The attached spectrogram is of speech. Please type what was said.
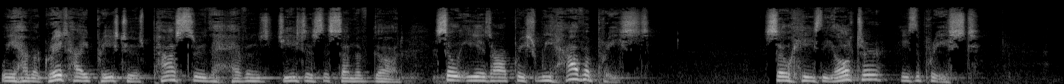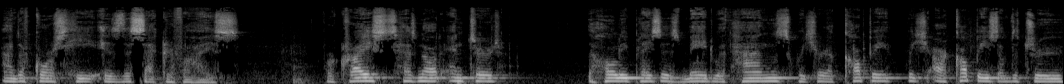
we have a great high priest who has passed through the heavens, Jesus, the Son of God. So he is our priest. We have a priest. So he's the altar, he's the priest. And of course, he is the sacrifice. For Christ has not entered the holy places made with hands, which are a copy, which are copies of the true,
